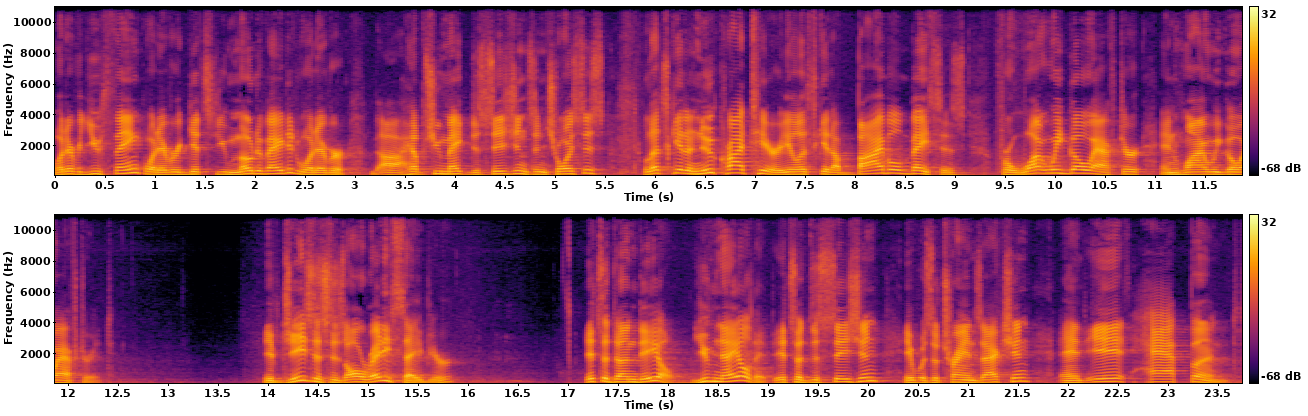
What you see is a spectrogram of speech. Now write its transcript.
whatever you think, whatever gets you motivated, whatever uh, helps you make decisions and choices, let's get a new criteria. Let's get a Bible basis for what we go after and why we go after it. If Jesus is already Savior, it's a done deal. You've nailed it. It's a decision, it was a transaction, and it happened.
